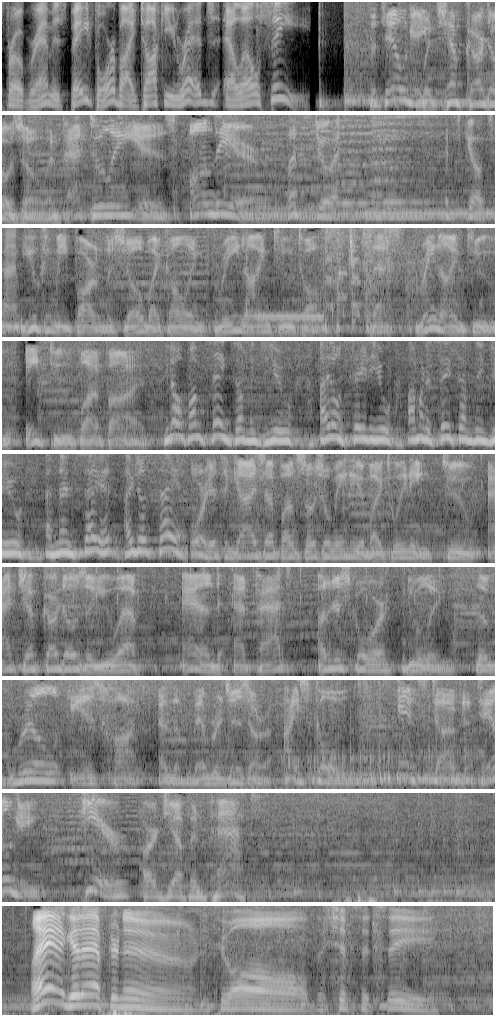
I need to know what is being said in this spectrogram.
program is paid for by Talking Reds LLC. The tailgate with Jeff Cardozo and Pat Dooley is on the air. Let's do it. It's go time. You can be part of the show by calling 392 Talk. That's 392 8255. You know, if I'm saying something to you, I don't say to you, I'm going to say something to you and then say it. I just say it. Or hit the guys up on social media by tweeting to at Jeff Cardozo UF and at Pat underscore Dooley. The grill is hot and the beverages are ice cold. It's time to tailgate. Here are Jeff and Pat. And good afternoon to all the ships at sea.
